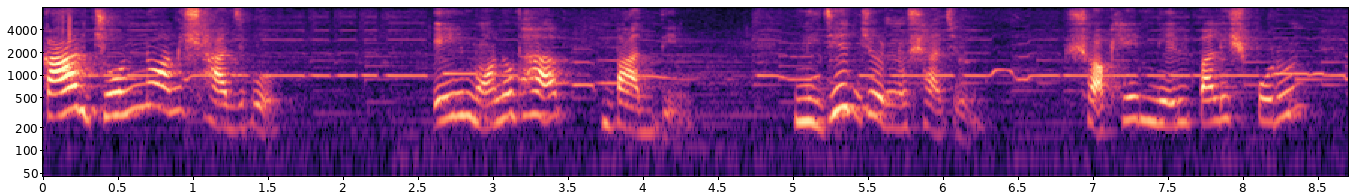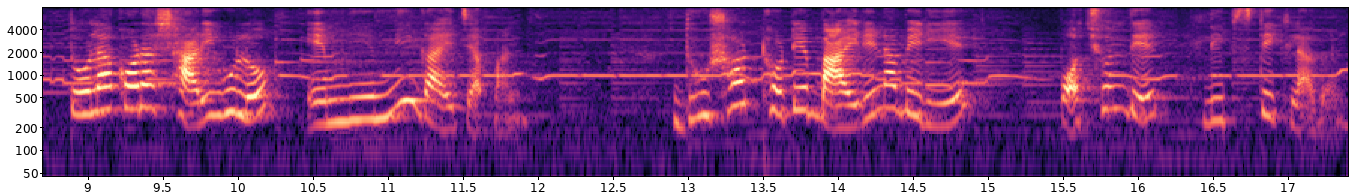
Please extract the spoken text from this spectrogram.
কার জন্য আমি সাজব? এই মনোভাব বাদ দিন। নিজের জন্য সাজুন। শখের নেল পালিশ পরুন, তোলা করা শাড়িগুলো এমনি এমনি গায়ে চাপান। ধূসর ঠোঁটে বাইরে না বেরিয়ে পছন্দের লিপস্টিক লাগান।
